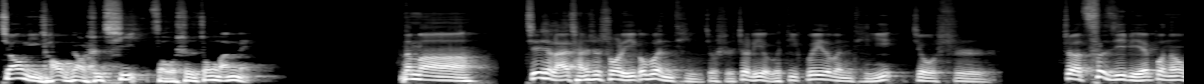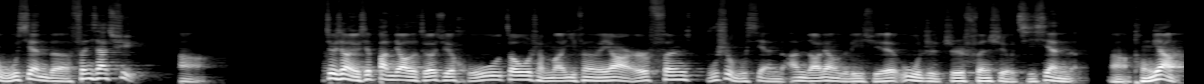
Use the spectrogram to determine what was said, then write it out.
教你炒股票十七，走势中完美。那么接下来禅师说了一个问题，就是这里有个递归的问题，就是这次级别不能无限的分下去啊，就像有些半吊的哲学，湖州什么一分为二，而分不是无限的，按照量子力学，物质之分是有极限的啊。同样，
